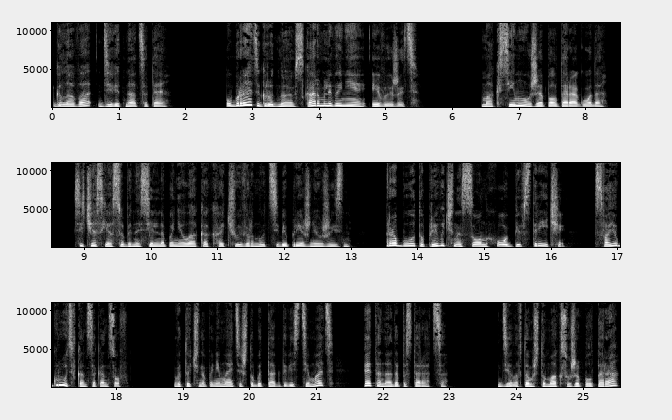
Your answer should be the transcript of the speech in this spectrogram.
Глава 19. Убрать грудное вскармливание и выжить. Максиму уже полтора года. Сейчас я особенно сильно поняла, как хочу вернуть себе прежнюю жизнь. Работу, привычный сон, хобби, встречи. Свою грудь, в конце концов. Вы точно понимаете, чтобы так довести мать, это надо постараться. Дело в том, что Макс уже полтора,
